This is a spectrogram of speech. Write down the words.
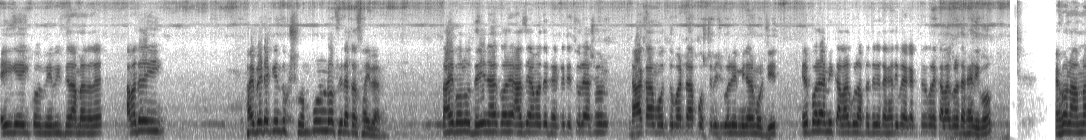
এই এই আমরা আমাদের এই ফাইবারটা কিন্তু সম্পূর্ণ ফিদাটা ফাইবার তাই বলো, দেরি না করে আজ আমাদের ফ্যাক্টরিতে চলে আসুন। ঢাকা, মধ্যপাড়া পোস্ট অফিস গলি, মিনার মসজিদ। এরপরে আমি কালারগুলো আপনাদেরকে দেখা দিব, এক একটা করে কালারগুলো দেখা দিব। এখন আমরা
